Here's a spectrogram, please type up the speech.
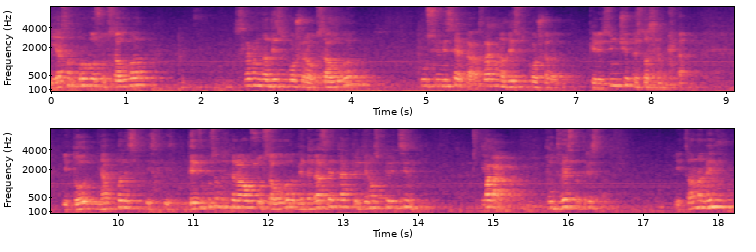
и аз съм пробвал с оксалова, слагам на 10 кошера оксалова, 80 кара, слагам на 10 кошера пирисин, 400 кара. И то някой път, тези, които съм третирал с оксалова, веднага след тях третирам с пирицин. Пак по 200-300. И това на мен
